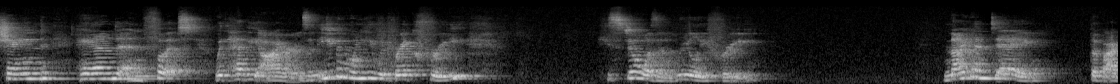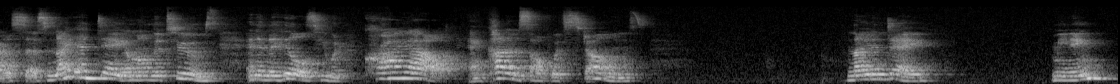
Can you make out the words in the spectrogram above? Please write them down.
chained hand and foot with heavy irons. And even when he would break free, he still wasn't really free. Night and day, the Bible says, night and day among the tombs and in the hills he would cry out and cut himself with stones night and day. Meaning,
